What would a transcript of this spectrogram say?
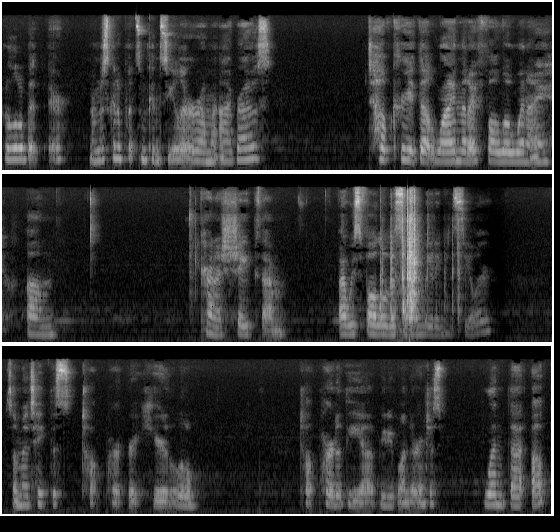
put a little bit there. I'm just gonna put some concealer around my eyebrows to help create that line that I follow when I um, kind of shape them. I always follow this line in concealer. So I'm going to take this top part right here, the little top part of the uh, Beauty Blender and just blend that up.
